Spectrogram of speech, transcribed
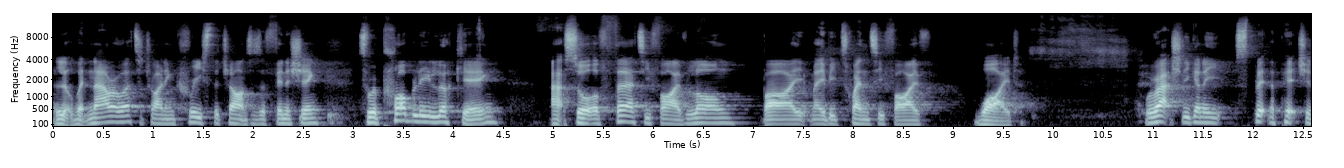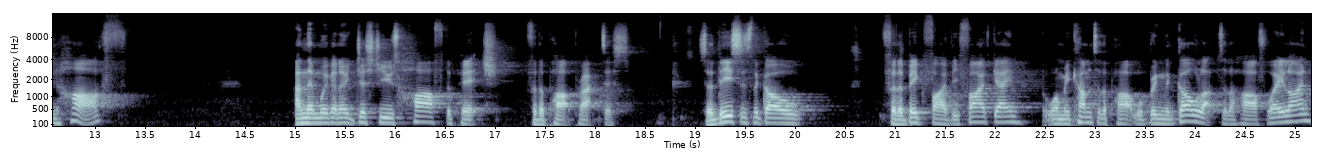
a little bit narrower to try and increase the chances of finishing. So we're probably looking at sort of 35 long by maybe 25 wide. We're actually going to split the pitch in half and then we're going to just use half the pitch for the part practice. So this is the goal for the big 5v5 game. But when we come to the part, we'll bring the goal up to the halfway line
